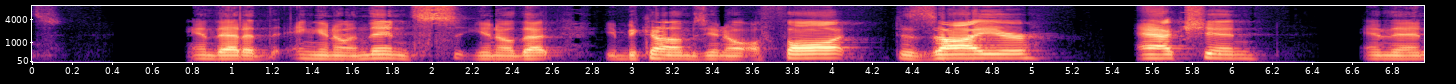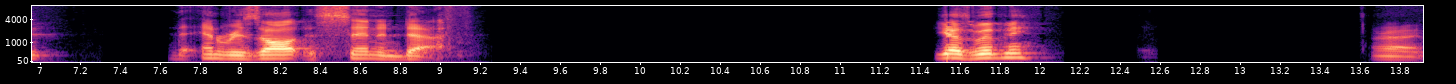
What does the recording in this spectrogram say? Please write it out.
And that, it, and, you know, and then, you know, that it becomes, you know, a thought, desire, action, and then the end result is sin and death. You guys with me? All right.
